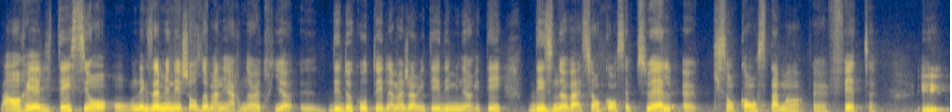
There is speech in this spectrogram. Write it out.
Ben, en réalité, si on, examine les choses de manière neutre, il y a euh, des deux côtés, de la majorité et des minorités, des innovations conceptuelles euh, qui sont constamment euh, faites. Et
